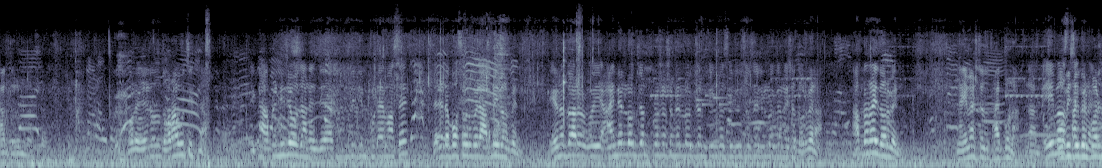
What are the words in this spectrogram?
আর ধরুন না স্যার। বলে এটা তো ধরা উচিত না। ঠিক না আপনি নিজেও জানেন যে এখন যদি ডিম ফুটায় মাছে তাহলে এটা বছর করে আপনিই ধরবেন। এখানে তো আর ওই আইনের লোকজন প্রশাসনের লোকজন কিংবা সিভিল সোসাইটির লোকজন এসে ধরবে না। আপনারাই ধরবেন। না এই মাসটা তো থাকব না। না, এই মাছ অভিযোগের পর না।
